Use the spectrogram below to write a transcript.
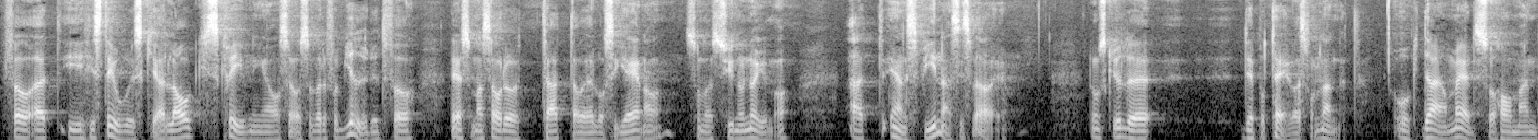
för att i historiska lagskrivningar och så, så var det förbjudet för det som man sa då tattare eller zigenare, som var synonymer, att ens finnas i Sverige. De skulle deporteras från landet och därmed så har man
